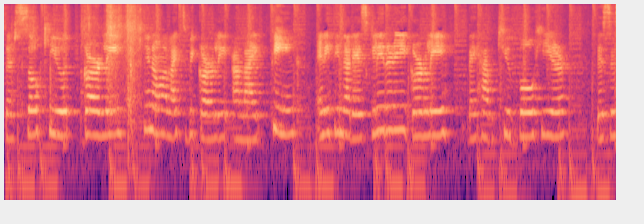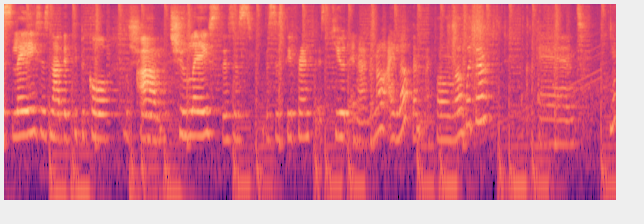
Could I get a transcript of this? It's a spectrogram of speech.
They're so cute, girly. You know, I like to be girly. I like pink. Anything that is glittery, girly. They have a cute bow here. This is lace. It's not the typical um, shoelace. This is this is different. It's cute, and I don't know. I love them. I fall in love with them. And yeah.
